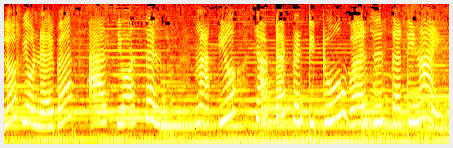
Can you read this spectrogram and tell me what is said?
Love your neighbor as yourself. Matthew chapter 22 verses 39.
